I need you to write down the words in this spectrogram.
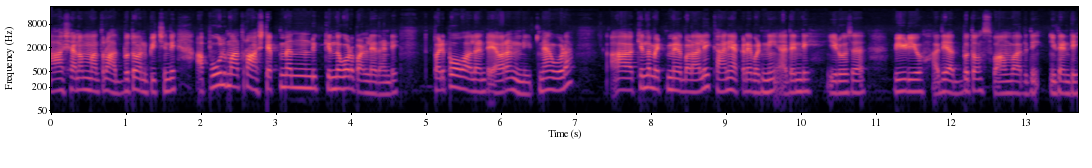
ఆ క్షణం మాత్రం అద్భుతం అనిపించింది. ఆ పూలు మాత్రం ఆ స్టెప్ మీద నుండి కింద కూడా పడలేదండి. పడిపోవాలంటే ఎవరైనా నిట్టినా కూడా ఆ కింద మెట్టు మీద పడాలి కానీ అక్కడే పడినాయి అదండి ఈరోజు వీడియో. అదే అద్భుతం స్వామివారిది. ఇదండి.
